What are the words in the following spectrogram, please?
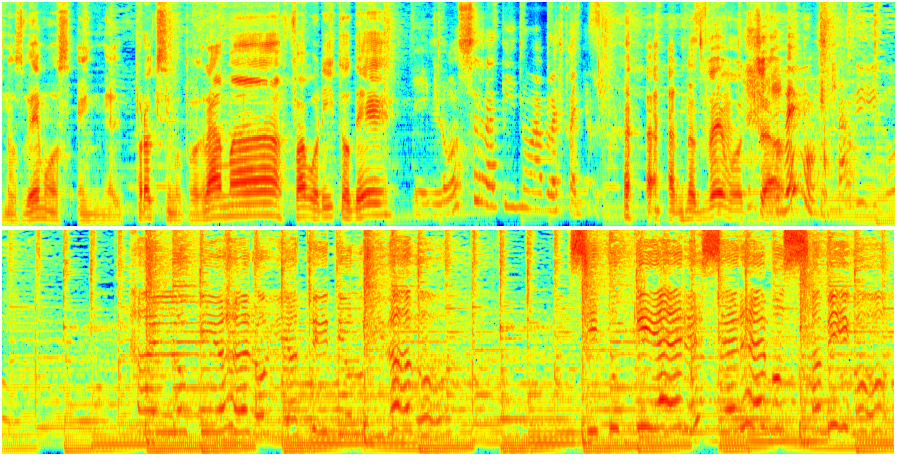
nos vemos en el próximo programa favorito de... El oso latino habla español. nos vemos, chao. Nos vemos. Chao. Digo, ay, quiero y a ti te he olvidado. Si tú quieres, seremos amigos.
